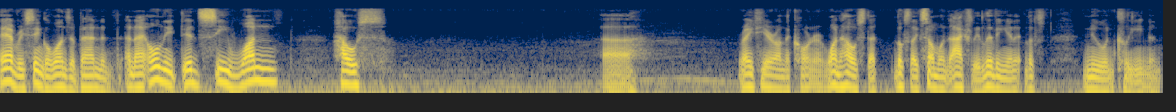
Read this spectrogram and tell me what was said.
Every single one's abandoned. And I only did see one house uh, right here on the corner. One house that looks like someone's actually living in it. Looks new and clean and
